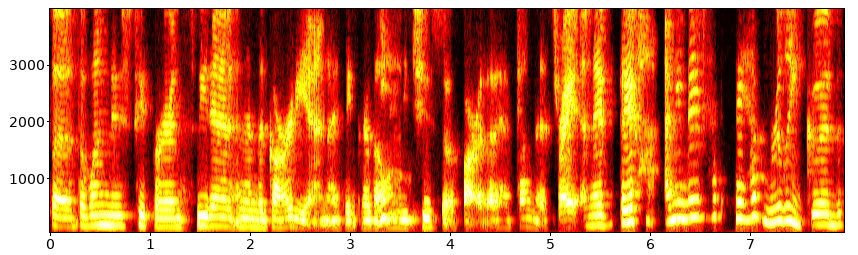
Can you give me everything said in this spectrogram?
the the one newspaper in Sweden and then the Guardian. I think are the yeah. only two so far that have done this, right? And they've they've I mean they've they have really good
